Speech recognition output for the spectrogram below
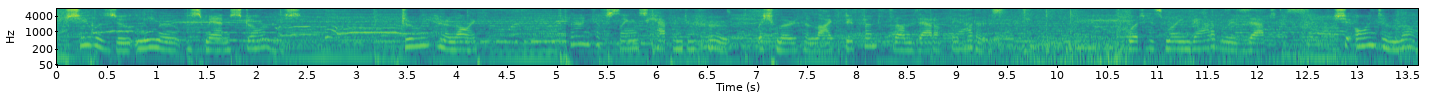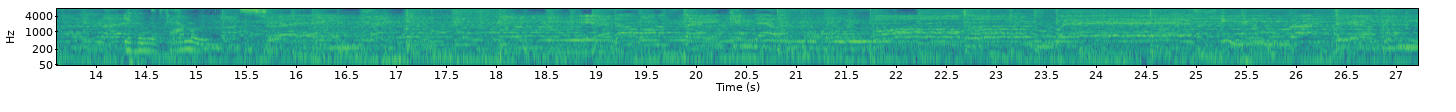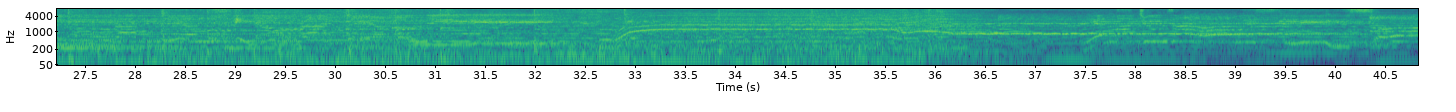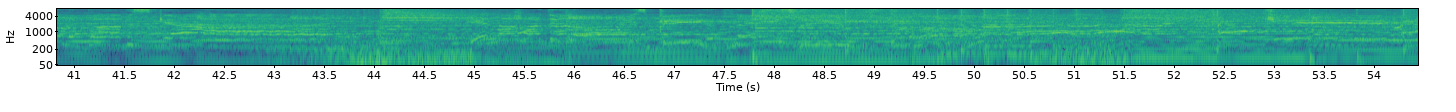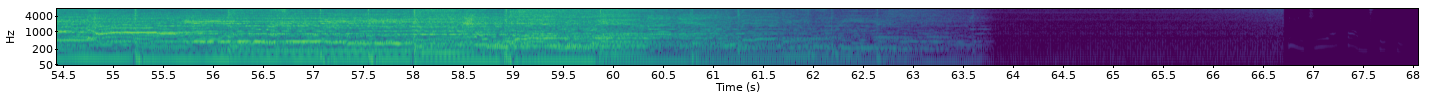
She was a woman with many stories. During her life, plenty of things happened to her which made her life different from that of the others. What is more invaluable is that she owned a love, even the family.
